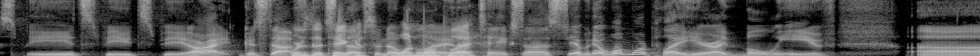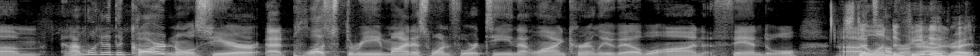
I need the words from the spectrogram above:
Speed, speed, speed. All right, good stuff. Where does it good take stuff. us? So no One more play? That takes us. Yeah, we got one more play here, I believe. Um, and I'm looking at the Cardinals here at plus three, minus one fourteen. That line currently available on FanDuel. Uh, Still undefeated, right?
